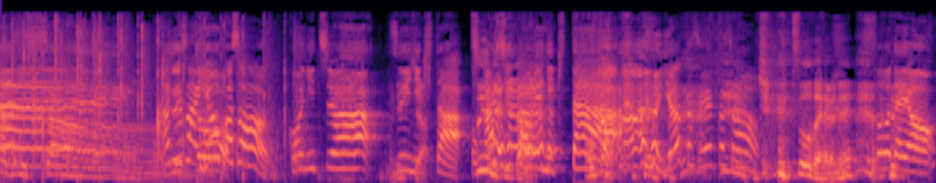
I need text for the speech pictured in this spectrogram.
あずみさん。あずさん、ようこそます。こんにちは。ついに来た。おついに来たに来た。あようこそようこそ。そうだよね。そうだよ。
